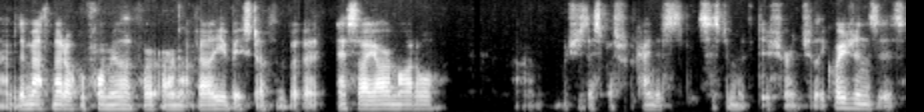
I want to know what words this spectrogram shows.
um, the mathematical formula for R naught value based off of a SIR model, um, which is a special kind of system of differential equations, is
